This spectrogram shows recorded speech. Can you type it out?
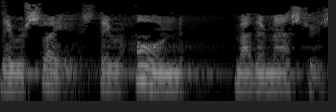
they were slaves. They were owned by their masters.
